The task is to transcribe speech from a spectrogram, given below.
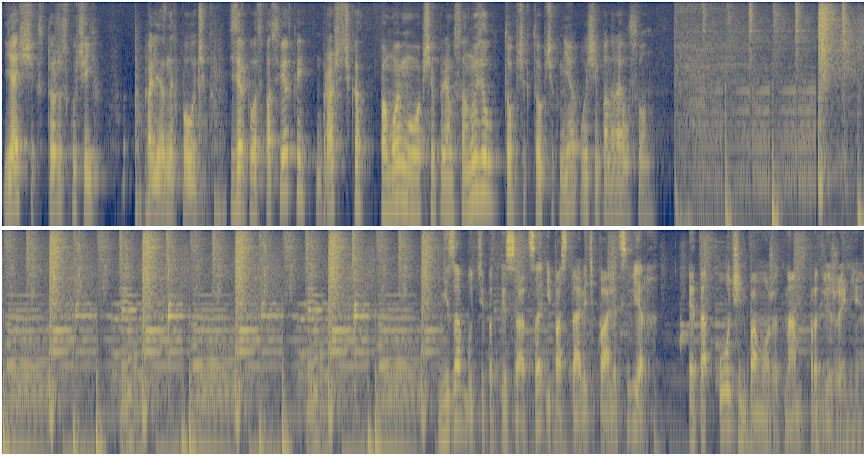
ящик тоже с кучей полезных полочек. Зеркало с подсветкой, брашечка. По-моему, вообще прям санузел, топчик-топчик. Мне очень понравился он. Не забудьте подписаться и поставить палец вверх. Это очень поможет нам в продвижении.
